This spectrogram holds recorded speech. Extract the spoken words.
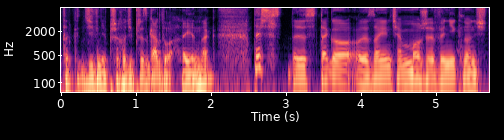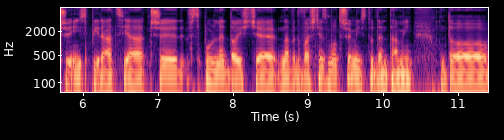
tak dziwnie przechodzi przez gardło, ale jednak, też z, z tego zajęcia może wyniknąć czy inspiracja, czy wspólne dojście nawet właśnie z młodszymi studentami do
